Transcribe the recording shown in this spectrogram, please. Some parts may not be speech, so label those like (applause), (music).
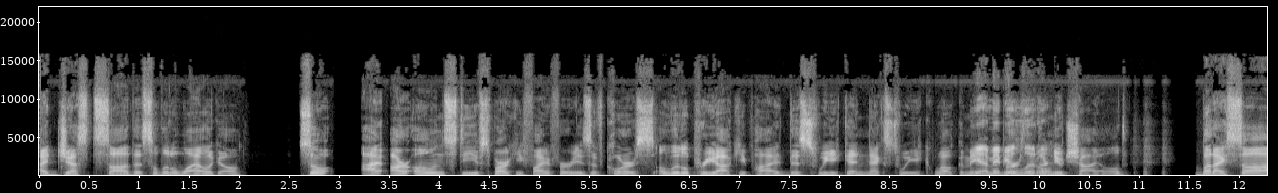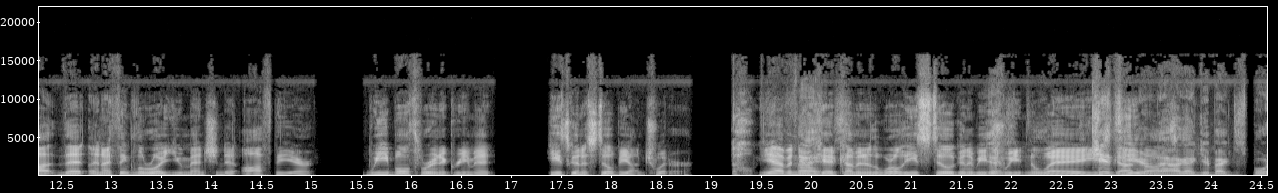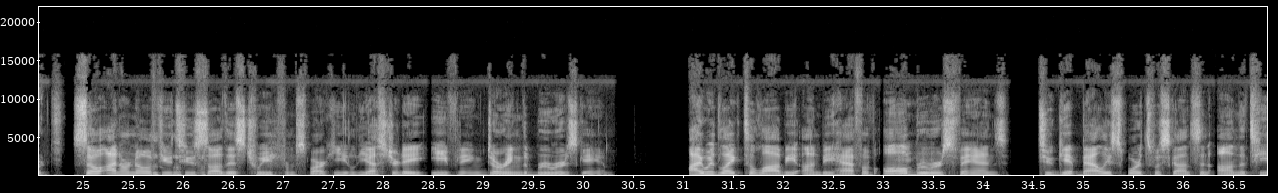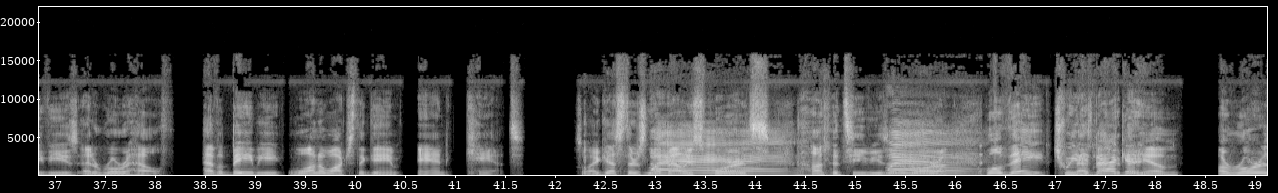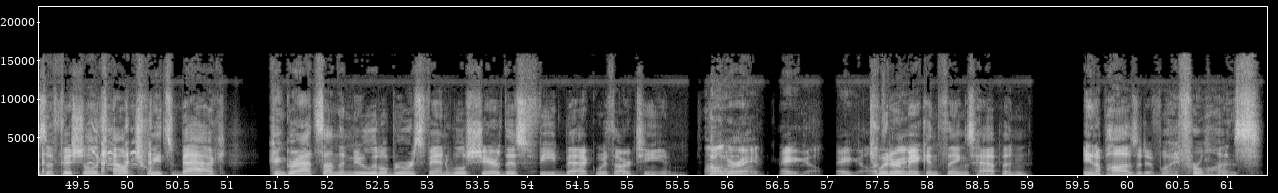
I just saw this a little while ago. So I, our own Steve Sparky Pfeiffer is, of course, a little preoccupied this week and next week, welcoming Yeah, the maybe a of their new child. But I saw that, and I think Leroy, you mentioned it off the air. We both were in agreement. He's going to still be on Twitter. Oh, You have a new Thanks. kid coming into the world. He's still going to be Yes. tweeting away. He's Kids got here thoughts. now. I gotta get back to sports. So I don't know if you two saw this tweet from Sparky yesterday evening during the Brewers game. I would like to lobby on behalf of all Mhm. Brewers fans to get Bally Sports Wisconsin on the TVs at Aurora Health. Have a baby, want to watch the game, and can't. So I guess there's no Bally Sports (laughs) on the TVs at Aurora. Well, they tweeted back the at him. Aurora's official account (laughs) tweets back. Congrats on the new little Brewers fan. We'll share this feedback with our team. Oh, Oh, great. There you go. There you go. That's Twitter great. making things happen in a positive way for once.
